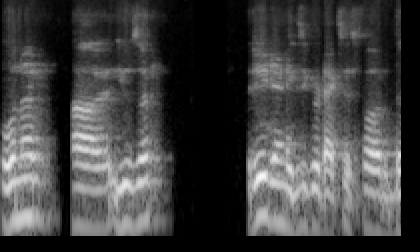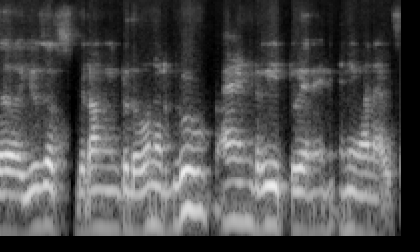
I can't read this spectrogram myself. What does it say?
owner uh, user read and execute access for the users belonging to the owner group and read to any, anyone else.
